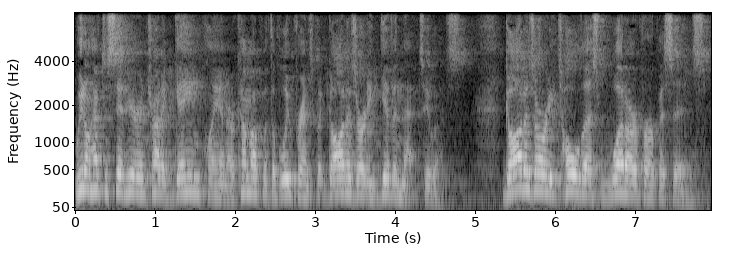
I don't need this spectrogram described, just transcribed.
We don't have to sit here and try to game plan or come up with the blueprints, but God has already given that to us. God has already told us what our purpose is.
